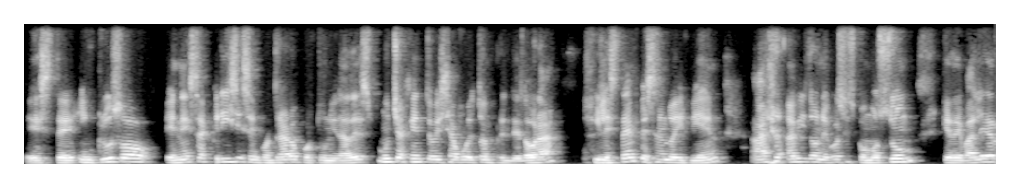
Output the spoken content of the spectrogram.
este, incluso en esa crisis encontrar oportunidades. Mucha gente hoy se ha vuelto emprendedora y le está empezando a ir bien. Ha, ha, habido negocios como Zoom que de valer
